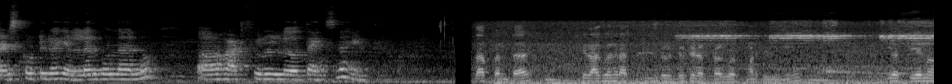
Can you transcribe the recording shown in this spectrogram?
ನಡೆಸ್ಕೊಟ್ಟಿರೋ ಎಲ್ಲರಿಗೂ ನಾನು ಹಾರ್ಟ್ಫುಲ್ ಥ್ಯಾಂಕ್ಸ್ನ ಹೇಳ್ತೀನಿ. ಪ್ರತಾಪ್ ಅಂತ Shri Raghavendra hospital duty doctor work ಮಾಡ್ತಿದ್ದೀನಿ. ಇವತ್ತೇನು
